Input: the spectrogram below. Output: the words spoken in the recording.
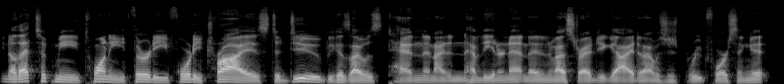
you know, that took me 20, 30, 40 tries to do because I was 10 and I didn't have the internet and I didn't have a strategy guide and I was just brute forcing it.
